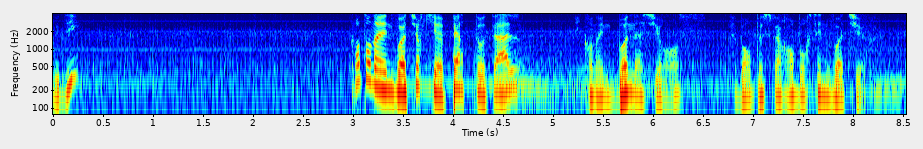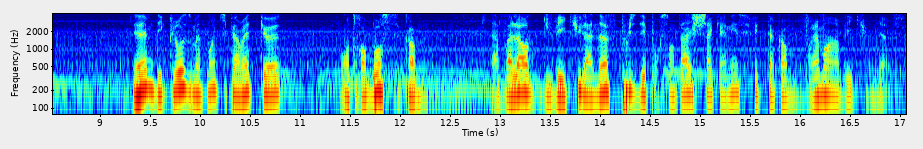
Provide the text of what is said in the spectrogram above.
vous dit? Quand on a une voiture qui est perte totale et qu'on a une bonne assurance, eh ben on peut se faire rembourser une voiture. Il y a même des clauses maintenant qui permettent que on te rembourse comme la valeur du véhicule à neuf plus des pourcentages chaque année, ça fait que tu as comme vraiment un véhicule neuf.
